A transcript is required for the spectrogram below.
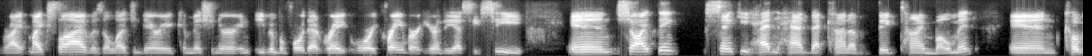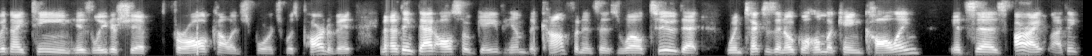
right? Mike Slive was a legendary commissioner, and even before that, Ray, Roy Kramer here in the SEC. And so I think Sankey hadn't had that kind of big time moment, and COVID nineteen, his leadership for all college sports was part of it, and I think that also gave him the confidence as well too that when Texas and Oklahoma came calling it says, all right, I think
